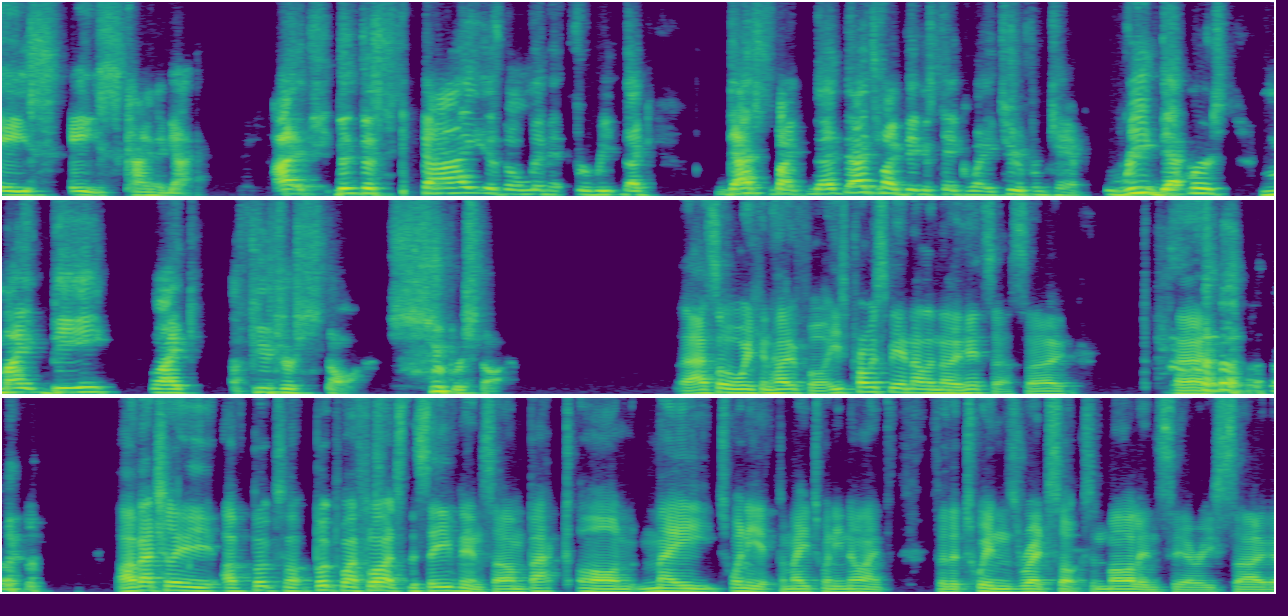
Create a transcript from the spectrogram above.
ace, ace kind of guy. I the, the sky is the limit for re, like that's my that, that's my biggest takeaway too from camp. Reid Detmers might be like a future star, superstar. That's all we can hope for. He's promised me another no hitter, so uh, I've actually I've booked booked my flights this evening, so I'm back on May 20th to May 29th for the Twins, Red Sox, and Marlins series. So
